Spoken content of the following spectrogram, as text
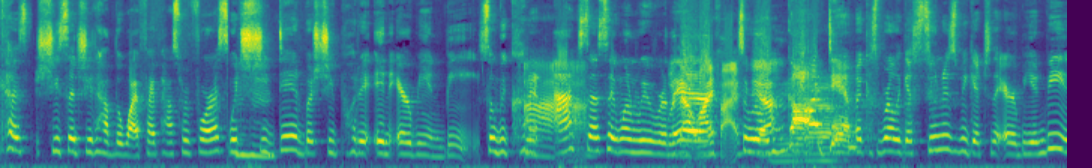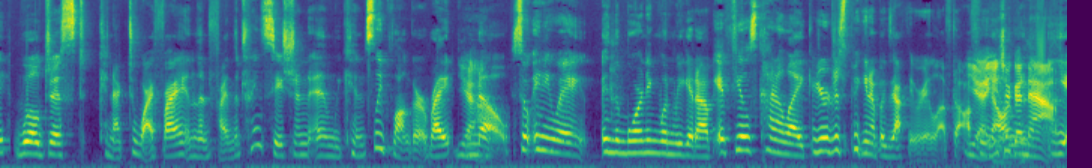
because she said she'd have the Wi-Fi password for us, which she did, but she put it in Airbnb, so we couldn't Ah. access it when we were Without there. Wi-Fi, So we're yeah. like, God Yeah. damn it, because we're like, as soon as we get to the Airbnb, we'll just connect to Wi-Fi and then find the train station, and we can sleep longer, right? Yeah. No. So anyway, in the morning when we get up, it feels kind of like you're just picking up exactly where you left off. Yeah, you, you know? took I a mean, nap. Yeah,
